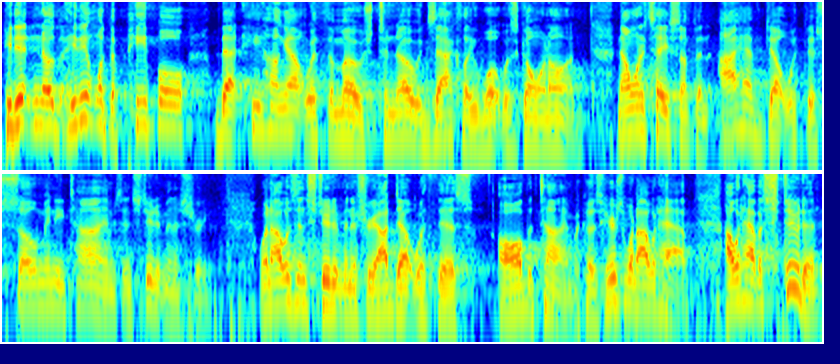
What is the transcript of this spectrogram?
He didn't know he didn't want the people that he hung out with the most to know exactly what was going on. Now I want to tell you something. I have dealt with this so many times in student ministry. When I was in student ministry, I dealt with this all the time because here's what I would have. I would have a student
